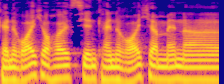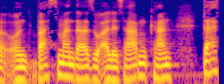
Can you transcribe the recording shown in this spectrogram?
keine Räucherhäuschen, keine Räuchermänner und was man da so alles haben kann. Das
